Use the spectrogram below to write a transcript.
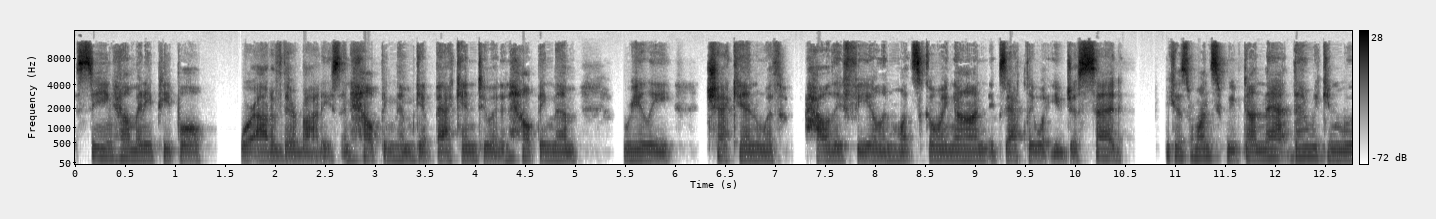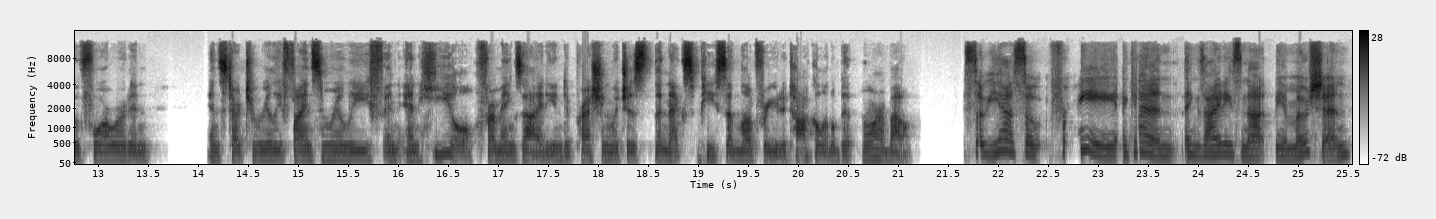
seeing how many people were out of their bodies and helping them get back into it and helping them really check in with how they feel and what's going on, exactly what you just said. Because once we've done that, then we can move forward and and start to really find some relief and, and heal from anxiety and depression, which is the next piece I'd love for you to talk a little bit more about. So, yeah, so for me, again, anxiety is not the emotion,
